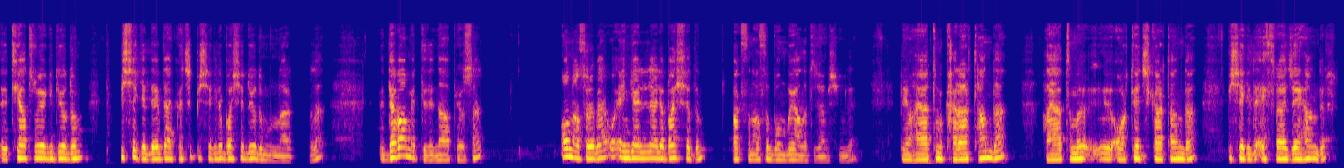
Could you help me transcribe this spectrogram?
e, tiyatroya gidiyordum. Bir şekilde evden kaçıp bir şekilde baş ediyordum bunlarla. E, Devam et dedi ne yapıyorsan. Ondan sonra ben o engellilerle başladım. Baksana nasıl bombayı anlatacağım şimdi. Benim hayatımı karartan da, hayatımı e, ortaya çıkartan da bir şekilde Esra Ceyhan'dır.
